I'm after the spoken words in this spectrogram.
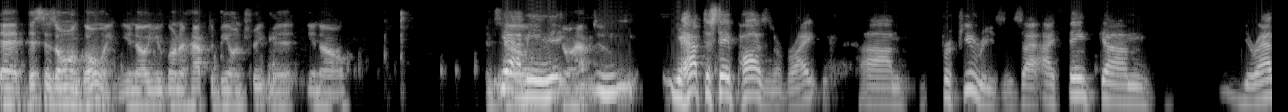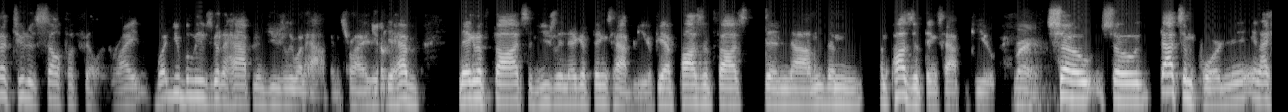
that this is ongoing. You know, you're going to have to be on treatment. You know. yeah, I mean, you, have you, have to stay positive, right? Um, for a few reasons. I, I think um, your attitude is self-fulfilling, right? What you believe is going to happen is usually what happens, right? Yep. If you have negative thoughts, and usually negative things happen to you. If you have positive thoughts, then um, then, then positive things happen to you. Right. So so that's important, and I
